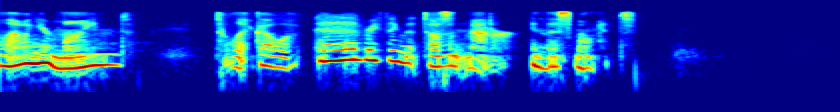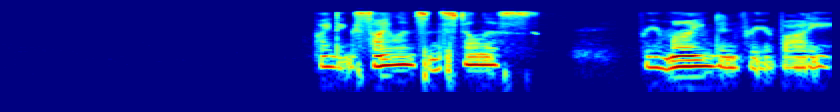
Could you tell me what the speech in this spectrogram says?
Allowing your mind to let go of everything that doesn't matter in this moment. Finding silence and stillness for your mind and for your body.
